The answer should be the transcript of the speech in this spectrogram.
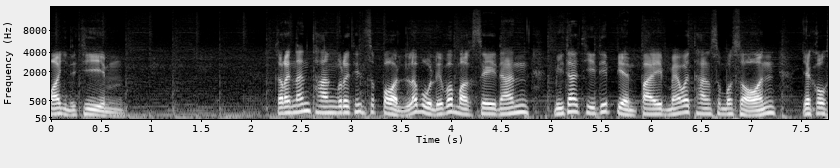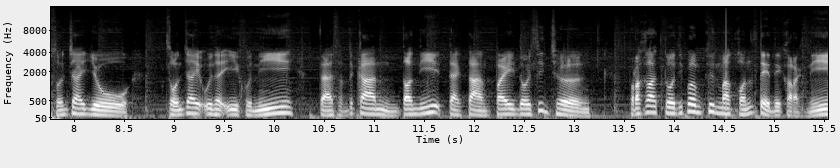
มาอยู่ในทีมกรณนั้นทางเรเทนสปอร์ตระบุเลยว่ามาร์เซย์นั้น มีท่าทีที่เปลี่ยนไปแม้ว่าทางสโมสรยังคงสนใจอยู่ สนใจอุนาอีคนนี้ แต่สถานการณ์ตอนนี้แตกต่างไปโดยสิ้นเชิงเพราะค่าตัวที่เพิ่มขึ้นมาของนักเตะในกรณีนี้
